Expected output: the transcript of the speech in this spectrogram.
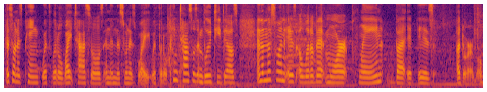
This one is pink with little white tassels and then this one is white with little pink tassels and blue details. And then this one is a little bit more plain, but it is adorable.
